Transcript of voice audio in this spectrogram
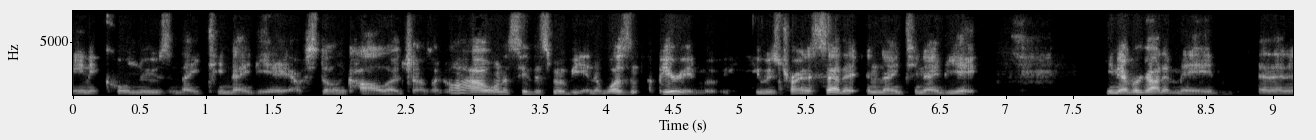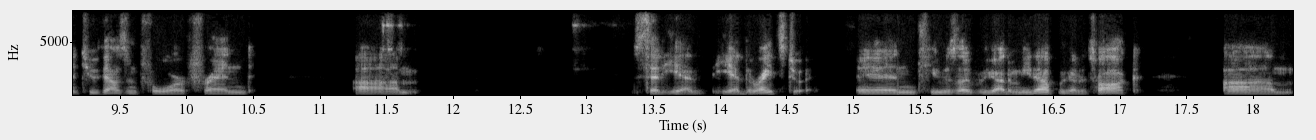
Ain't It Cool News in 1998. I was still in college. I was like, oh, I want to see this movie. And it wasn't a period movie. He was trying to set it in 1998. He never got it made. And then in 2004, a friend um, said he had he had the rights to it. And he was like, we got to meet up. We got to talk. Um,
